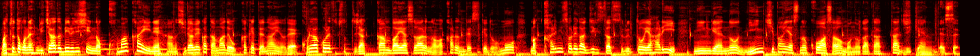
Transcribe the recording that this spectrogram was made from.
まあ、ちょっとこのね、リチャード・ビル自身の細かいね、あの調べ方まで追っかけてないので、これはこれでちょっと若干バイアスはあるのはわかるんですけども、まあ、仮にそれが事実だとすると、やはり人間の認知バイアスの怖さを物語った事件です。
